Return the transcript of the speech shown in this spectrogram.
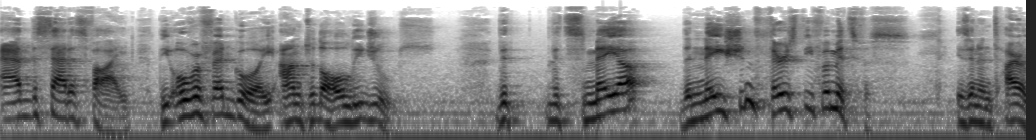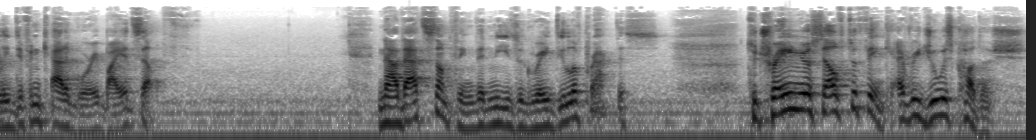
add the satisfied, the overfed goy, onto the holy Jews. The, the tzmeya, the nation thirsty for mitzvahs, is an entirely different category by itself. Now that's something that needs a great deal of practice. To train yourself to think every Jew is Kaddish.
